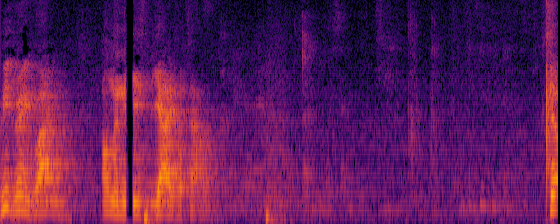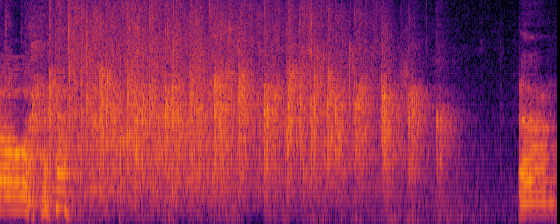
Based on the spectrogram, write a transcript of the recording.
we drank wine underneath the Eiffel Tower. So, um,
